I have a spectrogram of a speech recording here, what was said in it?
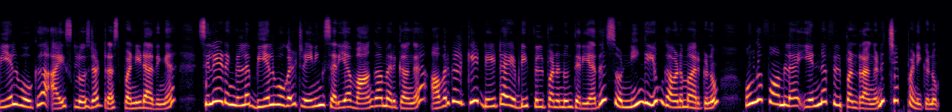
பிஎல்ஓக்கு ஐஸ் க்ளோஸ்டா ட்ரஸ்ட் பண்ணிடாதீங்க. சில இடங்கள்ல பிஎல்ஓகள் ட்ரைனிங் சரியா வாங்காம இருக்காங்க. அவர்களுக்கே டேட்டா எப்படி ஃபில் பண்ணணும் தெரியாது. ஸோ நீங்கயும் கவனமா இருக்கணும். உங்க ஃபார்ம்ல என்ன ஃபில் பண்றாங்கன்னு செக் பண்ணிக்கணும்.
